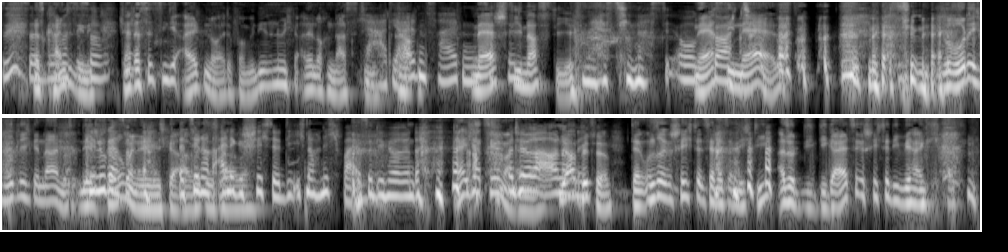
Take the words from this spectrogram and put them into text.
süß. Das kannte sie nicht. So. Ja, das sind die alten Leute von mir. Die nennen nämlich alle noch Nasti. Ja, die ja. alten Zeiten. Nasty Nasti. Nasty Nasti. Oh Nasty Gott. Nast. Nasty Nast. So wurde ich wirklich genannt. In okay, Lukas, Firmen, in denen ich gearbeitet erzähl noch eine habe. Geschichte, die ich noch nicht weiß und die Hörerin ja, ich erzähl mal. Und Hörer auch noch Ja, nicht. bitte. Denn unsere Geschichte ist ja letztendlich die, also die, die geilste Geschichte, die wir eigentlich hatten,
